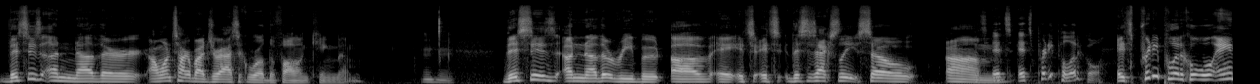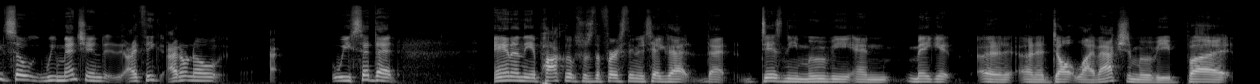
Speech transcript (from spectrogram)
this is another. I want to talk about Jurassic World: The Fallen Kingdom. Mm-hmm. This is another reboot of a. It's it's. This is actually so. Um, it's it's pretty political. it's pretty political. Well, and so we mentioned, I think, I don't know, we said that Anna and the Apocalypse was the first thing to take that that Disney movie and make it a, an adult live action movie, but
